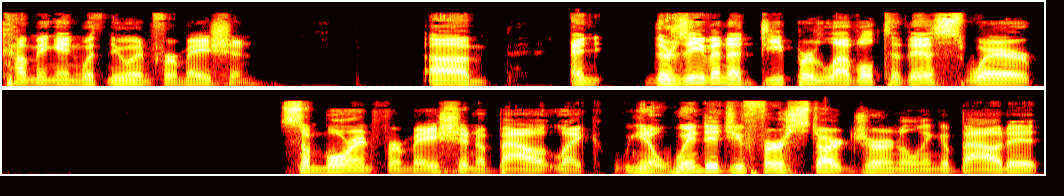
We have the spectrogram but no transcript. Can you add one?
coming in with new information. Um, and there's even a deeper level to this where some more information about like, you know, when did you first start journaling about it?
